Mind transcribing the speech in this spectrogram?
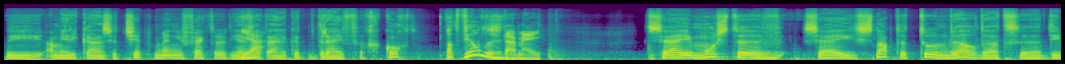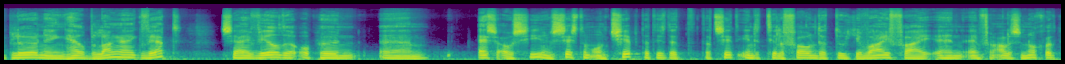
die Amerikaanse chip manufacturer, die heeft ja. uiteindelijk het bedrijf gekocht. Wat wilden ze daarmee? Zij moesten, zij snapte toen wel dat uh, deep learning heel belangrijk werd. Zij wilden op hun um, SoC, hun system on chip, dat, is dat, dat zit in de telefoon, dat doet je wifi en, en van alles en nog wat.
